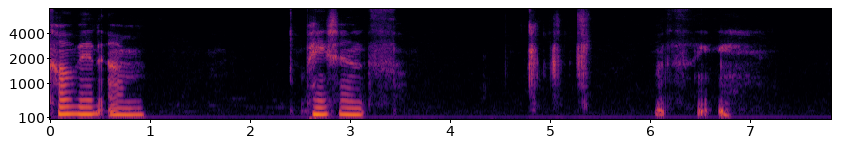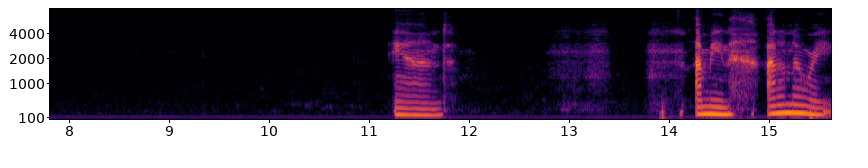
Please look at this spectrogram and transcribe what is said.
COVID um, patients. Let's see. And I mean, I don't know where,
